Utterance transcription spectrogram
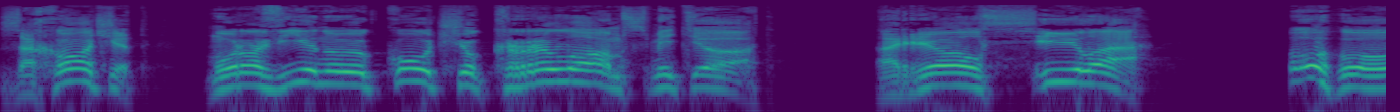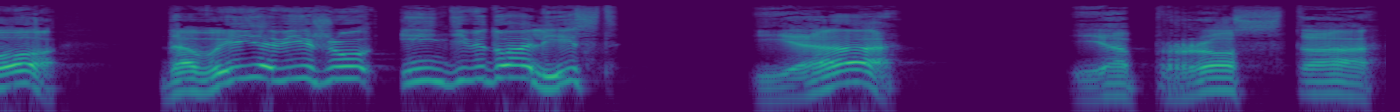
Захочет, муравьиную кучу крылом сметет! Орел — сила! Ого! Да вы, я вижу, индивидуалист. Я? Я просто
